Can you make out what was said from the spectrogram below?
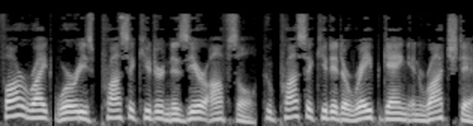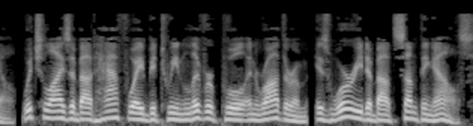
Far right worries prosecutor Nazir Afzal, who prosecuted a rape gang in Rochdale, which lies about halfway between Liverpool and Rotherham, is worried about something else.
